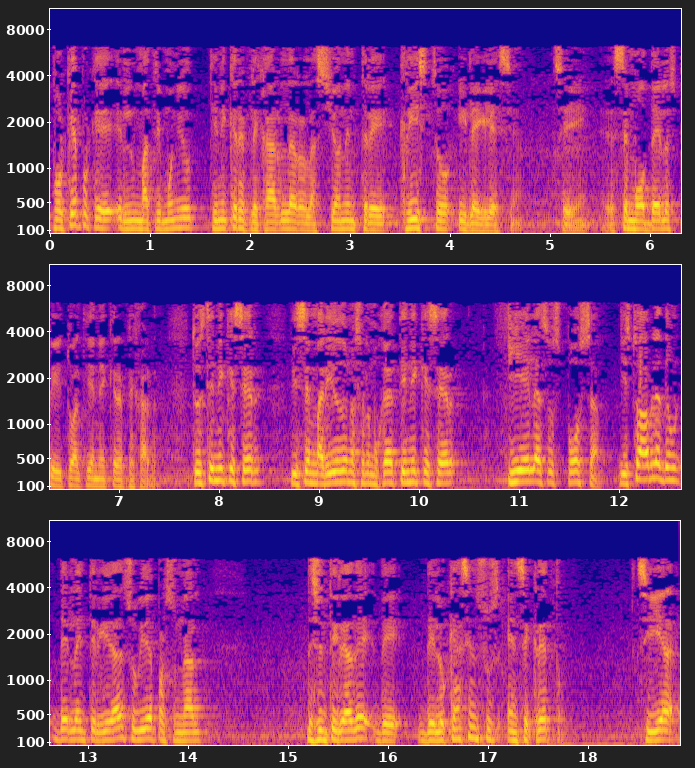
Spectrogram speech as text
por qué? Porque el matrimonio tiene que reflejar la relación entre Cristo y la iglesia. Sí, ese modelo espiritual tiene que reflejar. Entonces tiene que ser, dice marido de una sola mujer, tiene que ser fiel a su esposa. Y esto habla de, un- de la integridad de su vida personal, de su integridad de, de- de lo que hacen sus, en secreto. Sí, ¿ha-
